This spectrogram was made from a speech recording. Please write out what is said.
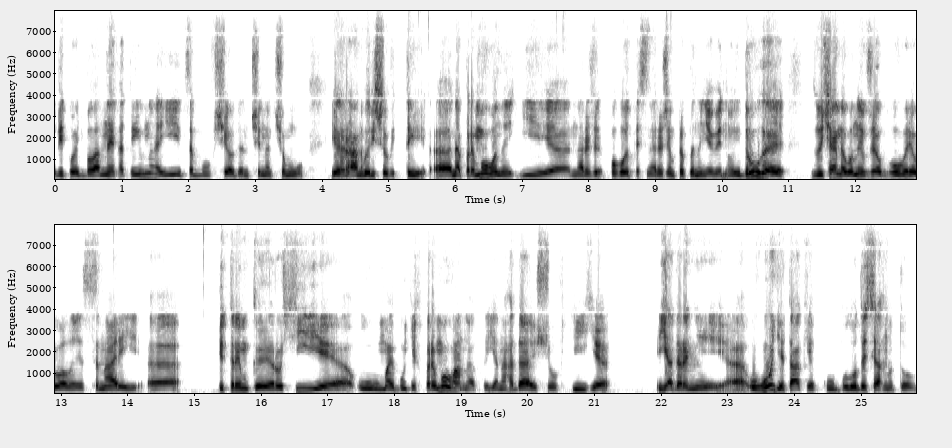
відповідь була негативна, і це був ще один чинник, чому Іран вирішив йти е, на перемовини і е, на режим погодитись на режим припинення війни. І друге, звичайно, вони вже обговорювали сценарій е, підтримки Росії у майбутніх перемовинах. Я нагадаю, що в тій ядерній е, угоді, так яку було досягнуто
